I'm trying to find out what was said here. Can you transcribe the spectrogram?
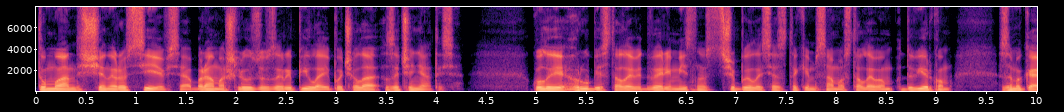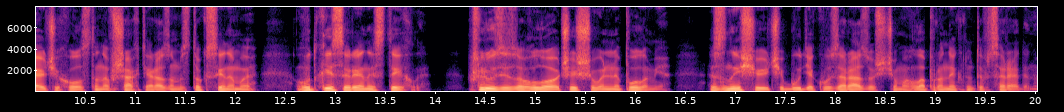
Туман ще не розсіявся, брама шлюзу зарипіла і почала зачинятися. Коли грубі сталеві двері міцно зчепилися з таким самосталевим довірком, замикаючи Холстона в шахті разом з токсинами, гудки сирени стихли. В шлюзі загуло очищувальне полум'я, знищуючи будь-яку заразу, що могла проникнути всередину.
